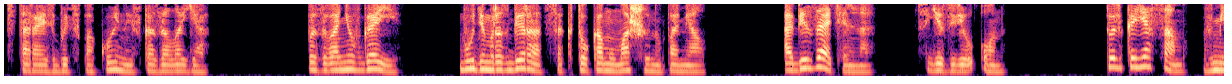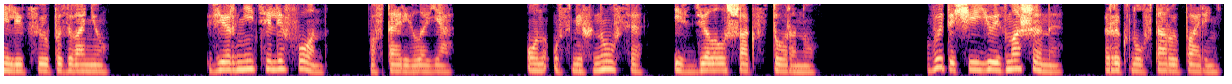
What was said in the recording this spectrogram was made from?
стараясь быть спокойной, сказала я. Позвоню в ГАИ. Будем разбираться, кто кому машину помял. Обязательно, съязвил он. Только я сам в милицию позвоню. Верни телефон, повторила я. Он усмехнулся и сделал шаг в сторону. Вытащи ее из машины, рыкнул второй парень.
